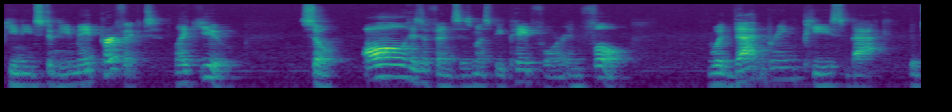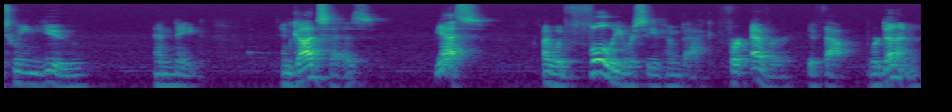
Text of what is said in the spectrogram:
He needs to be made perfect, like you. So all his offenses must be paid for in full. Would that bring peace back between you and Nate? And God says, Yes, I would fully receive him back forever if that were done.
